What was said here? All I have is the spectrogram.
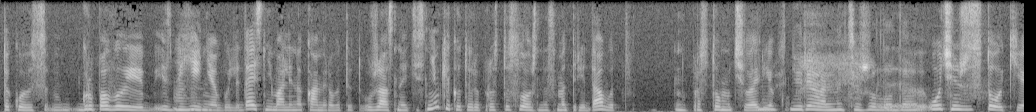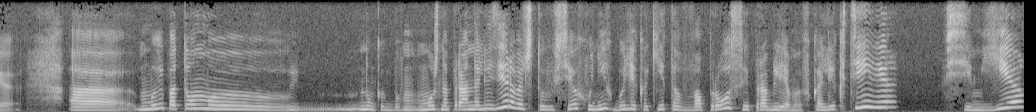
такое групповые избиения uh-huh. были, да, и снимали на камеру вот эти ужасные эти снимки, которые просто сложно смотреть, да, вот ну, простому человеку. Ну, нереально тяжело, да. Э, очень жестокие. А, мы потом, э, ну, как бы можно проанализировать, что у всех у них были какие-то вопросы и проблемы в коллективе, в семье.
